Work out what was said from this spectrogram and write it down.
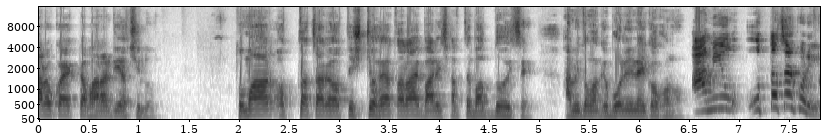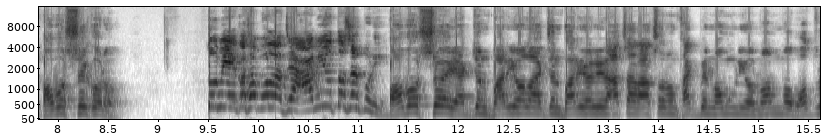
আরও কয়েকটা ভাড়াটিয়া ছিল। তোমার অত্যাচারে অতিষ্ঠ হয়ে তারাই বাড়ি ছাড়তে বাধ্য হয়েছে। আমি তোমাকে বলি নাই কখনো। আমি অত্যাচার করি? অবশ্যই করো। তুমি এই কথা বললা যে আমি অত্যাচার করি? অবশ্যই একজন বাড়িওয়ালা একজন বাড়িওয়ালির আচার আচরণ থাকবে নমনীয় নর্ম ভদ্র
